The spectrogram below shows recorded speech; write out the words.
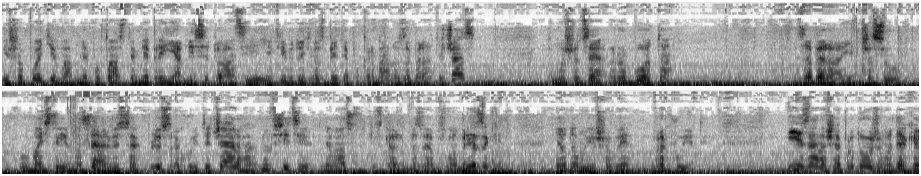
і щоб потім вам не попасти в неприємні ситуації, які будуть вас бити по карману, забирати час. Тому що це робота забирає часу у майстрів на сервісах, плюс рахуйте черга. Ну, всі ці для вас, такі, скажімо, називаємо словом ризики. Я думаю, що ви врахуєте. І зараз ще продовжимо декілька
